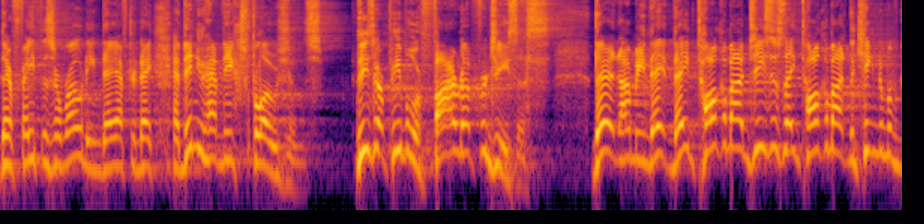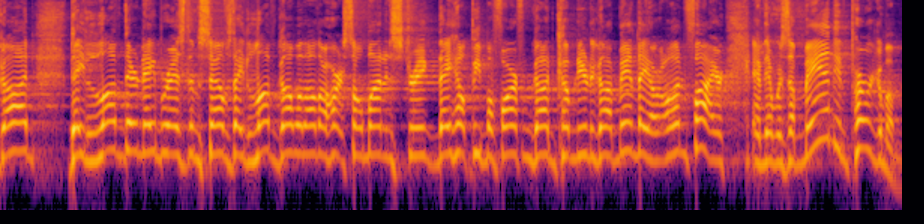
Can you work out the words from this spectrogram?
their faith is eroding day after day. And then you have the explosions. These are people who are fired up for Jesus. They're, I mean, they, they talk about Jesus, they talk about the kingdom of God. They love their neighbor as themselves. They love God with all their heart, soul, mind, and strength. They help people far from God come near to God. Man, they are on fire. And there was a man in Pergamum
